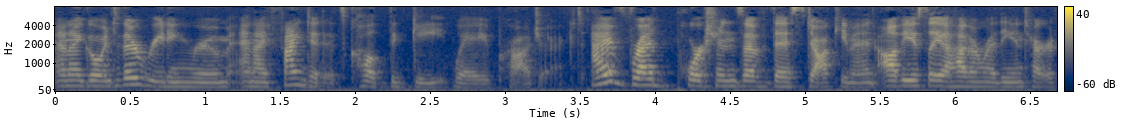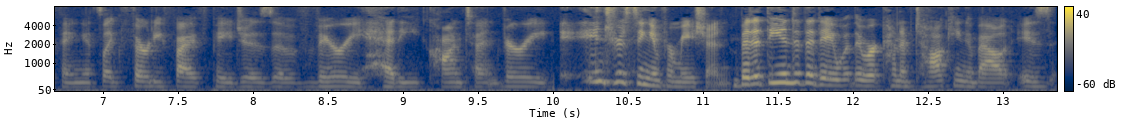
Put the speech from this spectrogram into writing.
and I go into their reading room and I find it. It's called the Gateway Project. I've read portions of this document. Obviously, I haven't read the entire thing. It's like 35 pages of very heady content, very interesting information. But at the end of the day, what they were kind of talking about is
